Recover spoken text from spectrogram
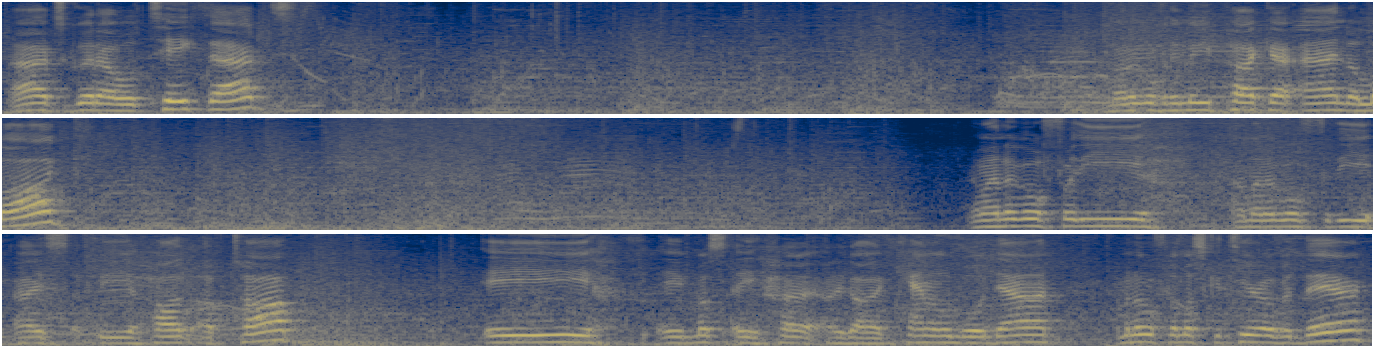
That's good. I will take that. I'm gonna go for the mini P.E.K.K.A and a log. I'm gonna go for the I'm gonna go for the ice the hog up top a a mus a, a, a cannon will go down. I'm gonna go for the musketeer over there.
